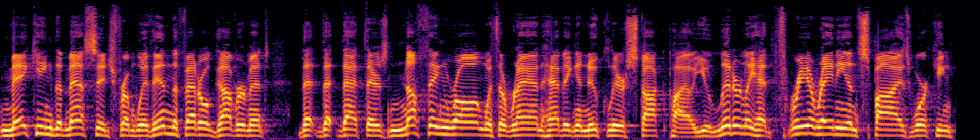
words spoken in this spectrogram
making the message from within the federal government that, that, that there's nothing wrong with Iran having a nuclear stockpile. You literally had three Iranian spies working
